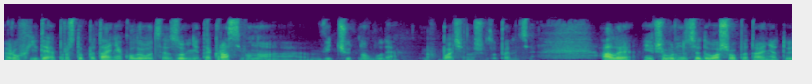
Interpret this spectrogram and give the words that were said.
Рух йде. Просто питання, коли оце зовні так раз, і воно відчутно буде. Ми побачили, що зупиниться. Але якщо вернутися до вашого питання, то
